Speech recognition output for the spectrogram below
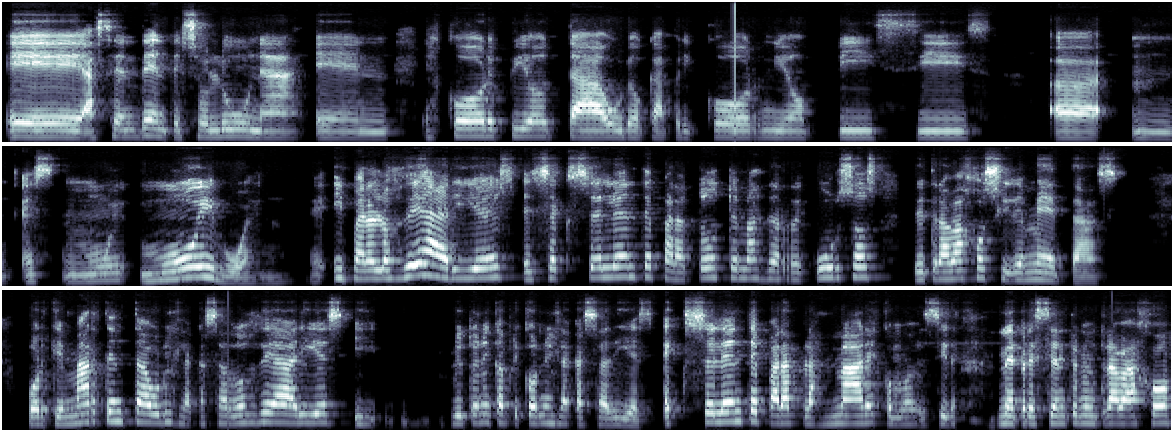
Eh, ascendentes o luna en Escorpio, Tauro, Capricornio, Piscis, ah, mm, es muy, muy bueno. Y para los de Aries es excelente para todos temas de recursos, de trabajos y de metas, porque Marte en Tauro es la casa 2 de Aries y Plutón en Capricornio es la casa 10. Excelente para plasmar, es como decir, me presento en un trabajo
